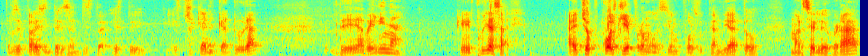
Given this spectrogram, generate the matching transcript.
Entonces parece interesante esta, este, esta caricatura de Abelina, que pues ya sabe, ha hecho cualquier promoción por su candidato Marcelo Ebrard,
